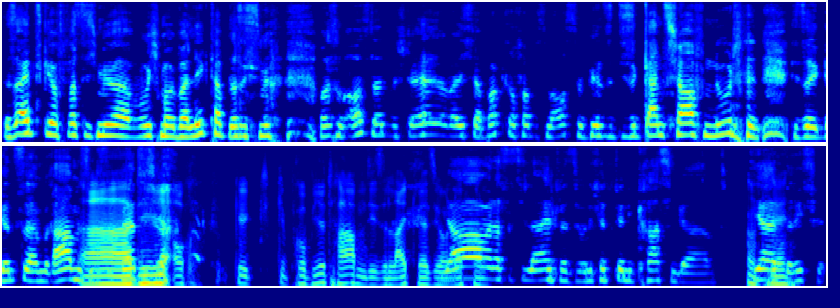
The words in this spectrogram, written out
das Einzige, was ich mir, wo ich mal überlegt habe, dass ich es mir aus dem Ausland bestelle, weil ich da Bock drauf habe, es mal auszuprobieren, sind diese ganz scharfen Nudeln. Diese ganz im Rahmen sind Ah, die wir auch ge geprobiert haben, diese Light-Version. Ja, davon. aber das ist die Light-Version. Ich hätte gerne die krassen gehabt. Die halt Okay. richtig,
